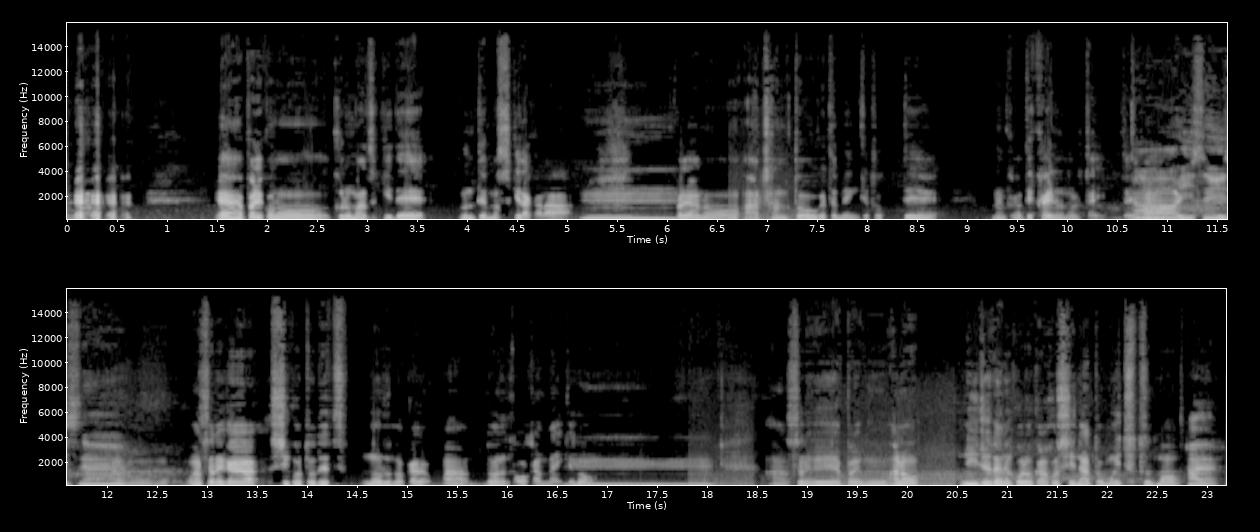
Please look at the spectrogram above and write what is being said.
いや、やっぱりこの車好きで、運転も好きだから、やっぱ。りあの、あ、ちゃんと大型免許取って、なんかでかいの乗りたいみたいな。ああ、いいですね、いいですね。あのまあ、それが仕事でつ乗るのか、まあ、どうなのかわかんないけど、うーん。あそれやっぱりもう、あの、20代の頃から欲しいなと思いつつも、はい。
